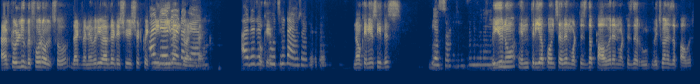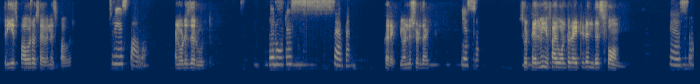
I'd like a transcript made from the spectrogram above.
I've told you before also that whenever you have that issue, you should quickly leave and join again. back. I did it Okay. two, three times. I did it. Now, can you see this? Yes, sir. Do you know in 3 upon 7 what is the power and what is the root? Which one is the power? 3 is power or 7 is power? Three is power. And what is the root? The root is seven. Correct. You understood that? Yes, sir. So tell me if I want to write it in this form, Yes, sir.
